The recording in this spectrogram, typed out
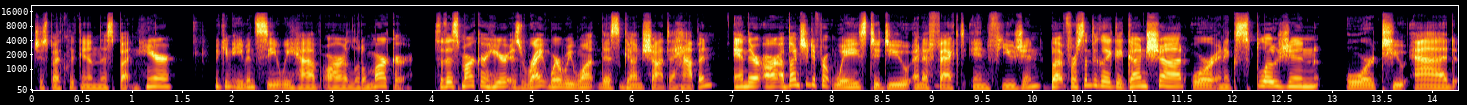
just by clicking on this button here, we can even see we have our little marker. So this marker here is right where we want this gunshot to happen. And there are a bunch of different ways to do an effect in Fusion, but for something like a gunshot or an explosion or to add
